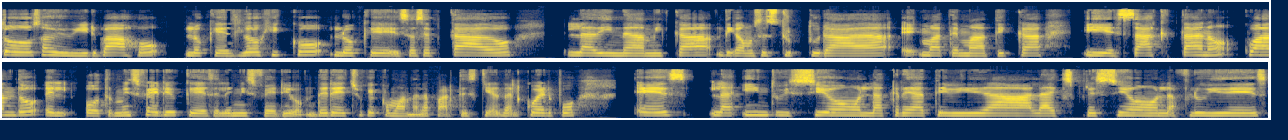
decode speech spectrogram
todos a vivir bajo lo que es lógico, lo que es aceptado, la dinámica, digamos, estructurada, eh, matemática y exacta, ¿no? Cuando el otro hemisferio, que es el hemisferio derecho que comanda la parte izquierda del cuerpo, es la intuición, la creatividad, la expresión, la fluidez.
